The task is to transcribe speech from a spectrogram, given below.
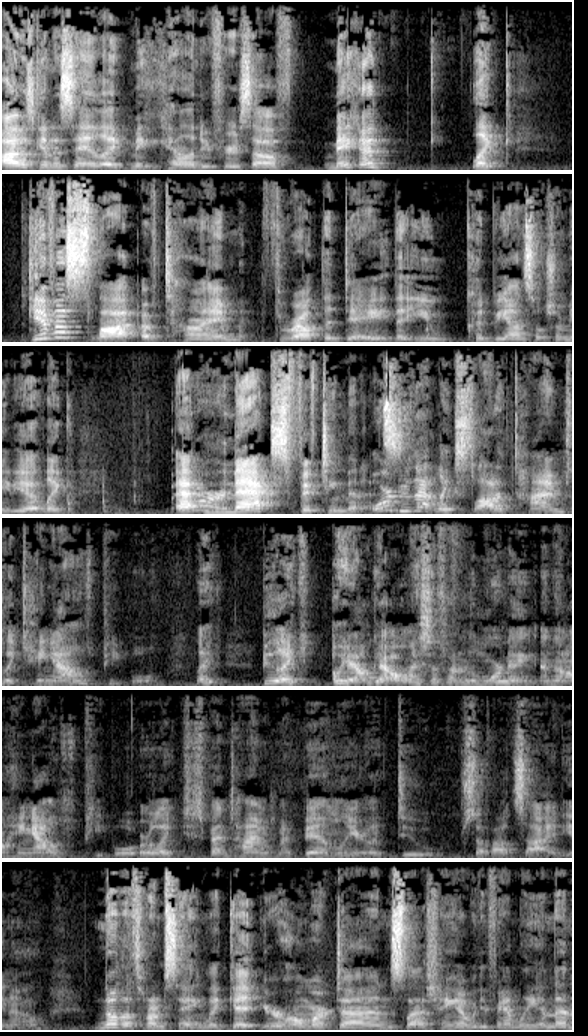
I was gonna say like make a calendar for yourself. Make a like give a slot of time throughout the day that you could be on social media, like at Or- max fifteen minutes. Or do that like slot of time to like hang out with people. Like be like, okay, I'll get all my stuff done in the morning and then I'll hang out with people or like spend time with my family or like do stuff outside, you know? no, that's what I'm saying. Like get your homework done slash hang out with your family, and then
